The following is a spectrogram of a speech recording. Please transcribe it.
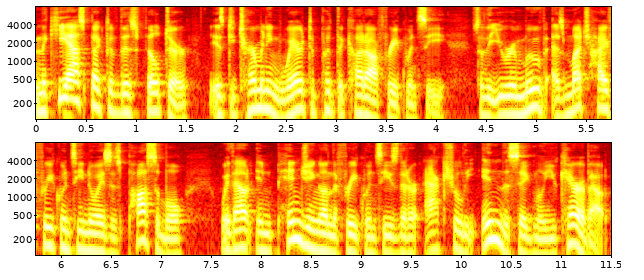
And the key aspect of this filter is determining where to put the cutoff frequency so that you remove as much high frequency noise as possible without impinging on the frequencies that are actually in the signal you care about.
